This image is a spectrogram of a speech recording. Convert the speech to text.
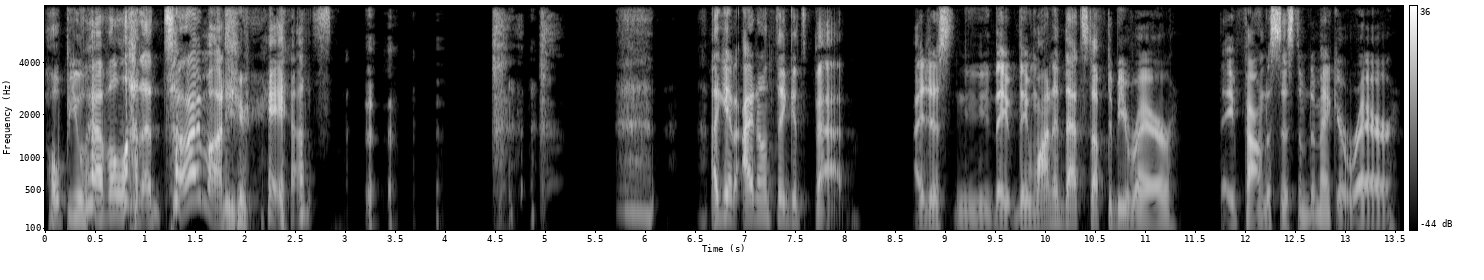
hope you have a lot of time on your hands again i don't think it's bad. I just they they wanted that stuff to be rare. They found a system to make it rare.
